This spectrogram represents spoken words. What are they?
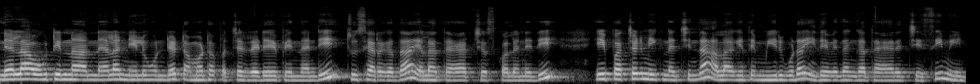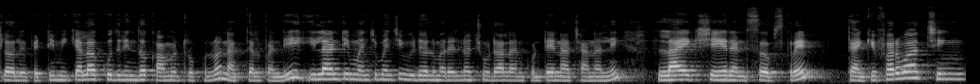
నెల ఒకటిన్నర నెల నిలువ ఉండే టమాటా పచ్చడి రెడీ అయిపోయిందండి. చూసారు కదా ఎలా తయారు చేసుకోవాలనేది. ఈ పచ్చడి మీకు నచ్చిందా? అలాగైతే మీరు కూడా ఇదే విధంగా తయారు చేసి మీ ఇంట్లో పెట్టి మీకు ఎలా కుదిరిందో కామెంట్ రూపంలో నాకు తెలపండి. ఇలాంటి మంచి మంచి వీడియోలు మరెన్నో చూడాలనుకుంటే నా ఛానల్ని like share and subscribe. Thank for watching.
